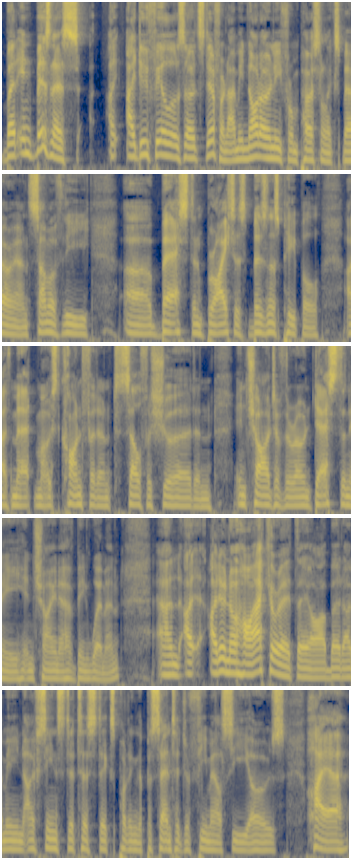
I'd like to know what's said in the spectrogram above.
But in business, I, I do feel as though it's different. I mean, not only from personal experience, some of the uh, best and brightest business people I've met, most confident, self assured, and in charge of their own destiny in China have been women. And I, I don't know how accurate they are, but I mean, I've seen statistics putting the percentage of female CEOs higher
